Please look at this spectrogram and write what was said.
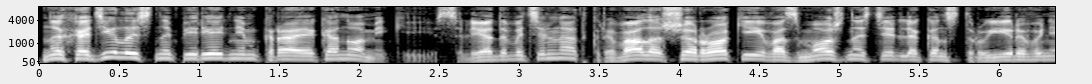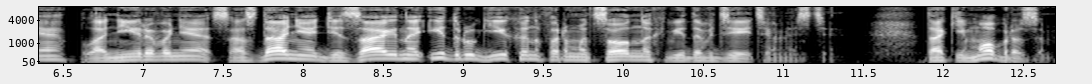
находилась на переднем крае экономики и, следовательно, открывала широкие возможности для конструирования, планирования, создания дизайна и других информационных видов деятельности. Таким образом,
